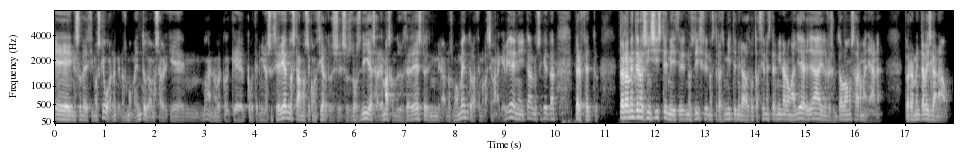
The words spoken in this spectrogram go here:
eh, y nosotros le decimos que bueno, que no es momento, que vamos a ver qué, bueno, qué, cómo termina sucediendo. Estábamos de conciertos esos dos días, además, cuando sucede esto, y mira, no es momento, lo hacemos la semana que viene y tal, no sé qué tal. Perfecto. Pero realmente nos insiste, me dice, nos dice, nos transmite, mira, las votaciones terminaron ayer ya y el resultado lo vamos a dar mañana. Pero realmente habéis ganado.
